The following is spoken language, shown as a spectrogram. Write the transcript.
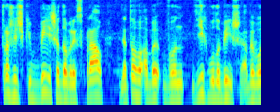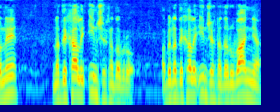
трошечки більше добрих справ для того, аби вон, їх було більше, аби вони надихали інших на добро, аби надихали інших на дарування,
